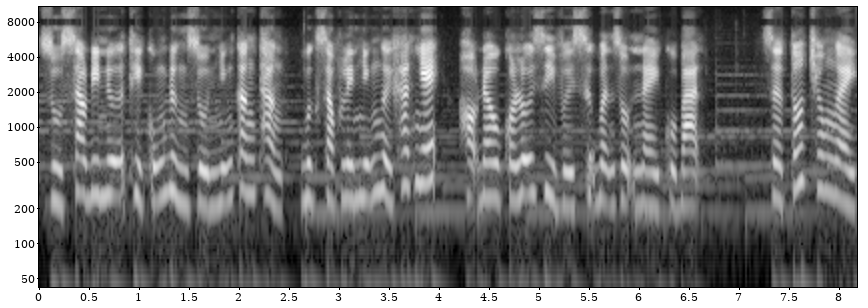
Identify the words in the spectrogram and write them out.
Dù sao đi nữa thì cũng đừng dồn những căng thẳng, bực dọc lên những người khác nhé, họ đâu có lỗi gì với sự bận rộn này của bạn. Giờ tốt trong ngày,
